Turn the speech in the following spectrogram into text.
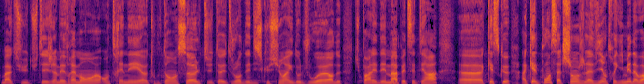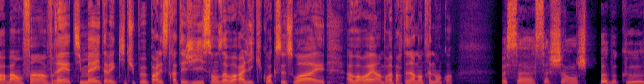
bah, que tu t'es jamais vraiment euh, entraîné euh, tout le temps seul. Tu avais toujours des discussions avec d'autres joueurs, de- tu parlais des maps, etc. Euh, qu'est-ce que, à quel point ça te change la vie, entre guillemets, d'avoir bah, enfin un vrai teammate avec qui tu peux parler stratégie sans avoir à leak quoi que ce soit et avoir ouais, un vrai partenaire d'entraînement, quoi? Bah, ça, ça change pas beaucoup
